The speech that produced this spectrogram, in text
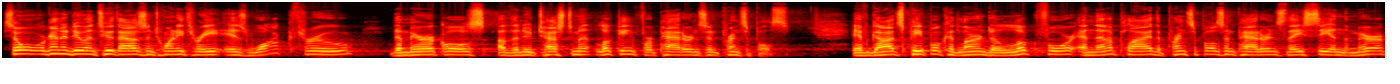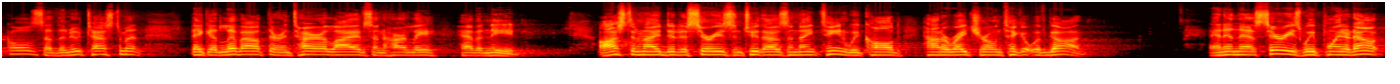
So, what we're going to do in 2023 is walk through the miracles of the New Testament looking for patterns and principles. If God's people could learn to look for and then apply the principles and patterns they see in the miracles of the New Testament, they could live out their entire lives and hardly have a need. Austin and I did a series in 2019 we called How to Write Your Own Ticket with God. And in that series, we pointed out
